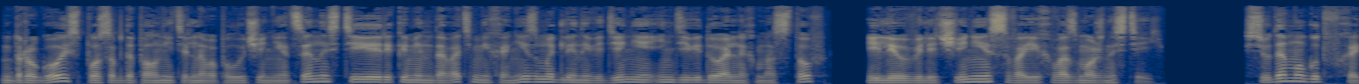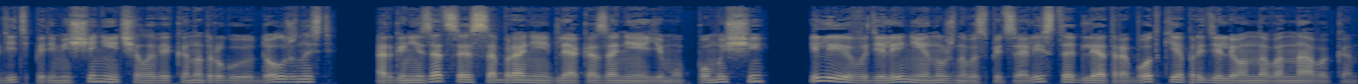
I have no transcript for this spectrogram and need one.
Другой способ дополнительного получения ценностей – рекомендовать механизмы для наведения индивидуальных мостов или увеличения своих возможностей. Сюда могут входить перемещение человека на другую должность, организация собраний для оказания ему помощи или выделение нужного специалиста для отработки определенного навыка.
